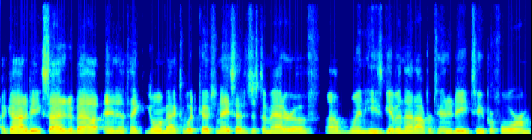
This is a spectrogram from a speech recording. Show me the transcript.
a guy to be excited about. And I think going back to what Coach Anae said, it's just a matter of uh, when he's given that opportunity to perform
